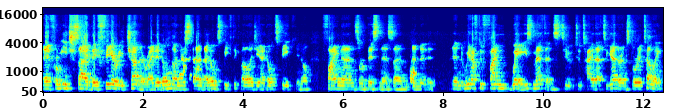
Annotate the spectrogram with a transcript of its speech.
uh, from each side, they fear each other, right? They don't understand. I don't speak technology. I don't speak, you know, finance or business, and and it, and we have to find ways, methods to to tie that together. And storytelling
